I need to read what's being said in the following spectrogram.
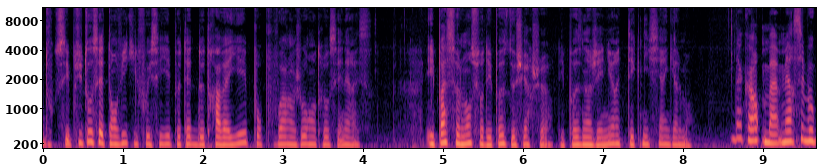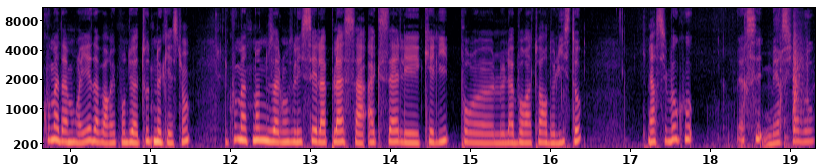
Donc, c'est plutôt cette envie qu'il faut essayer peut-être de travailler pour pouvoir un jour entrer au CNRS. Et pas seulement sur des postes de chercheurs, des postes d'ingénieurs et de techniciens également. D'accord. Bah, merci beaucoup, Madame Royer, d'avoir répondu à toutes nos questions. Du coup, maintenant, nous allons laisser la place à Axel et Kelly pour euh, le laboratoire de l'ISTO. Merci beaucoup. Merci. Merci à vous.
